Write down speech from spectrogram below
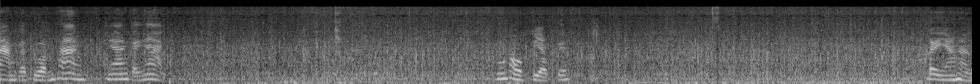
น้ำก็ท่วมทางย่างก็ยากต้องเขาวเปียกเลยได้ยังหัน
